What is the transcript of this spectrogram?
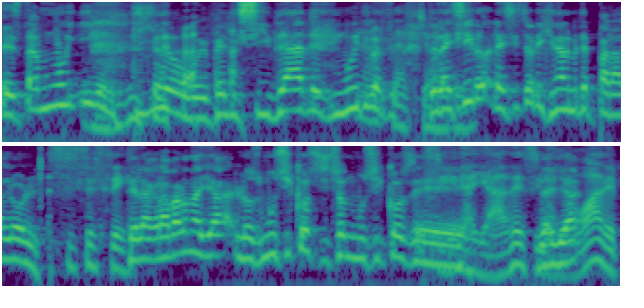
está muy divertido, güey. Felicidades, muy Gracias, divertido. Te la hicieron, la hiciste originalmente para LOL. Sí, sí, sí. Te la grabaron allá. Los músicos sí son músicos de. Sí, de allá, de allá. Sinaloa, de,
